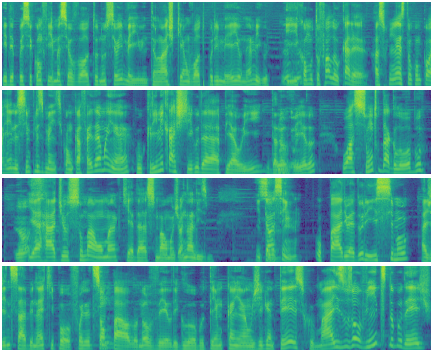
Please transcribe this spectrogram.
e depois você confirma seu voto no seu e-mail. Então eu acho que é um voto por e-mail, né, amigo? E como tu falou, cara, as cunhãs estão concorrendo simplesmente com o café da manhã, o crime e castigo da Piauí, da Uhum. Novelo, o assunto da Globo Nossa, e a rádio Sumaoma, que é da Sumaoma Jornalismo. Então, assim, o páreo é duríssimo. A gente sabe, né, que, pô, Folha de São Sim. Paulo, Novelo e Globo tem um canhão gigantesco, mas os ouvintes do Budejo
